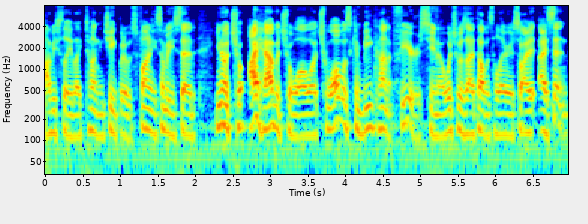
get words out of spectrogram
obviously like tongue in cheek, but it was funny. Somebody said, you know, I have a Chihuahua. Chihuahuas can be kind of fierce, you know, which was I thought was hilarious. So I, I sent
